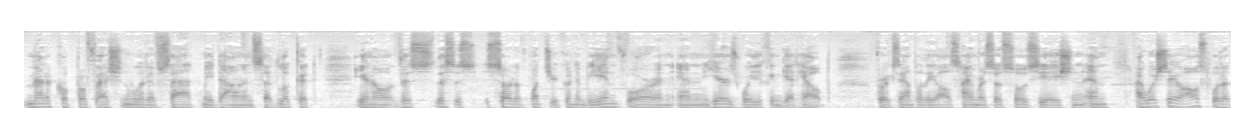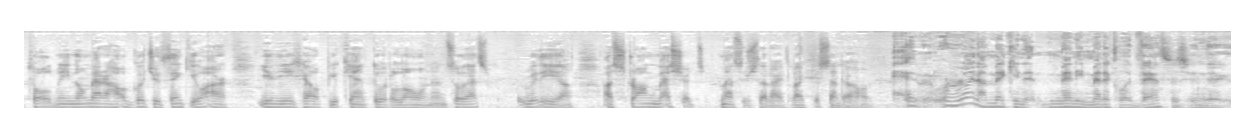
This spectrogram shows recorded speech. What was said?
medical profession would have sat me down and said, look at, you know, this, this is sort of what you're going to be in for, and, and here's where you can get help. For example, the Alzheimer's Association. And I wish they also would have told me, no matter how good you think you are, you need help, you can't do it alone. And so that's really a, a, strong message message that I'd like to send out. And we're really not making many medical advances in the,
